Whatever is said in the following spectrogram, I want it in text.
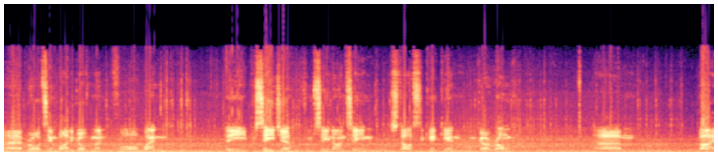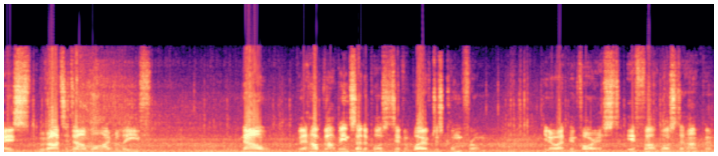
uh, brought in by the government for when the procedure from C19 starts to kick in and go wrong. Um, that is, without a doubt, what I believe. Now, that being said, a positive of where I've just come from, you know, Epping Forest, if that was to happen,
